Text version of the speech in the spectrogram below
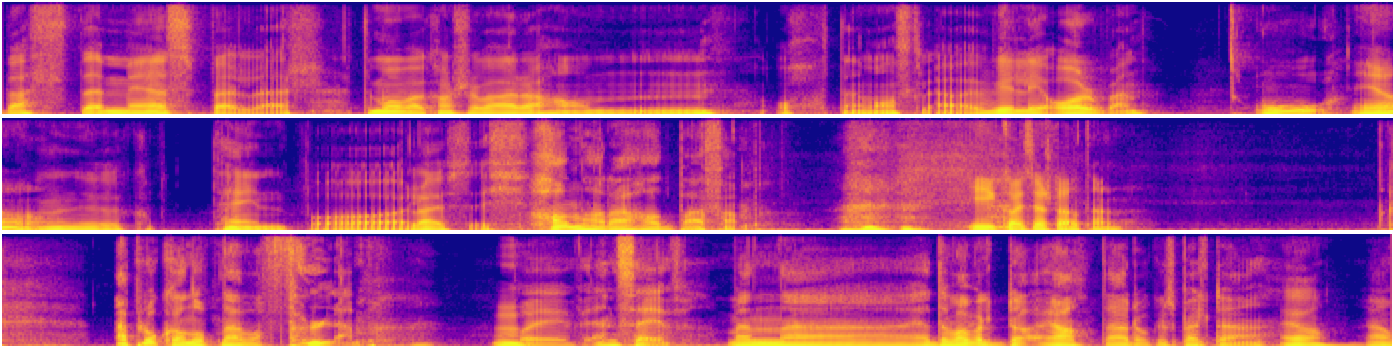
beste medspiller Det må vel kanskje være han Åh, den er vanskelig. Willy Orban. Oh, Ja. Han er jo kaptein på Leipzig. han har jeg hatt på FM. I Kaiserslautern. Jeg plukka han opp da jeg var full M Mm. på en save, men uh, det var vel da, ja, der dere spilte. Ja. Ja.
